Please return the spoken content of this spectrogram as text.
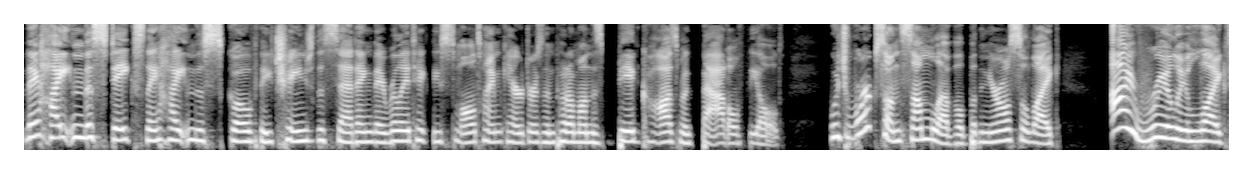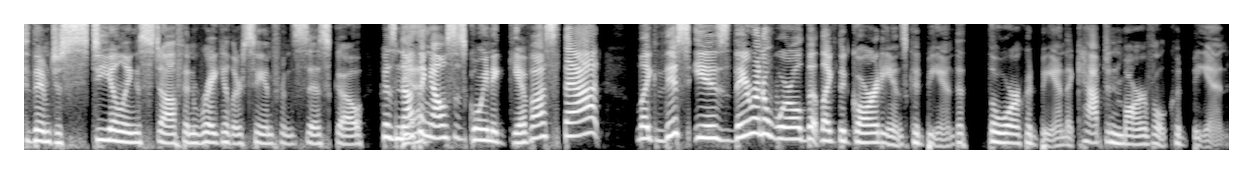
They heighten the stakes, they heighten the scope, they change the setting. They really take these small time characters and put them on this big cosmic battlefield, which works on some level, but then you're also like, I really liked them just stealing stuff in regular San Francisco because Yeah. nothing else is going to give us that. Like, this is, they're in a world that, like, the Guardians could be in, that Thor could be in, that Captain Marvel could be in.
